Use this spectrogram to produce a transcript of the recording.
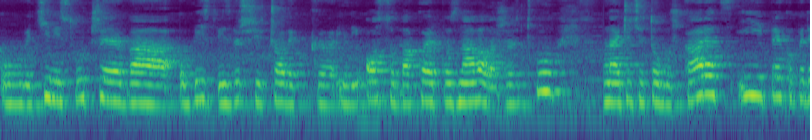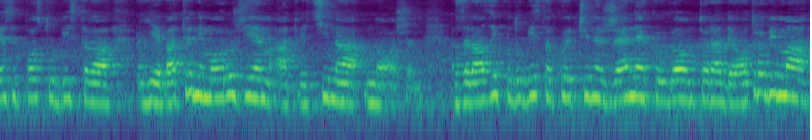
u većini slučajeva ubistvo izvrši čovek ili osoba koja je poznavala žrtvu, najčešće to muškarac i preko 50% ubistava je vatrenim oružjem, a trećina nožem. Za razliku od ubistva koje čine žene, koje uglavnom to rade otrovima,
